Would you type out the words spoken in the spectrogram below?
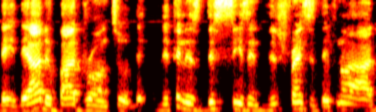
they, they had a bad run too. The, the thing is, this season the difference is they've not had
